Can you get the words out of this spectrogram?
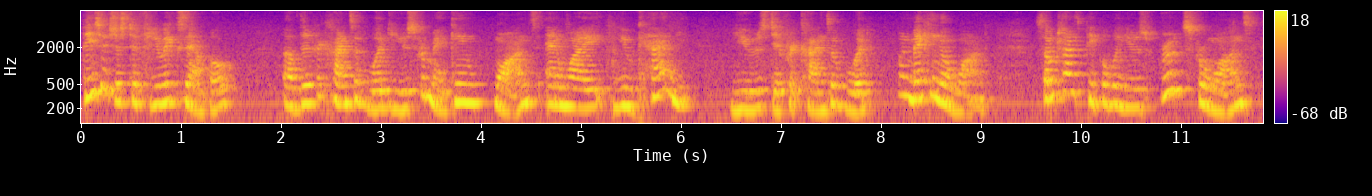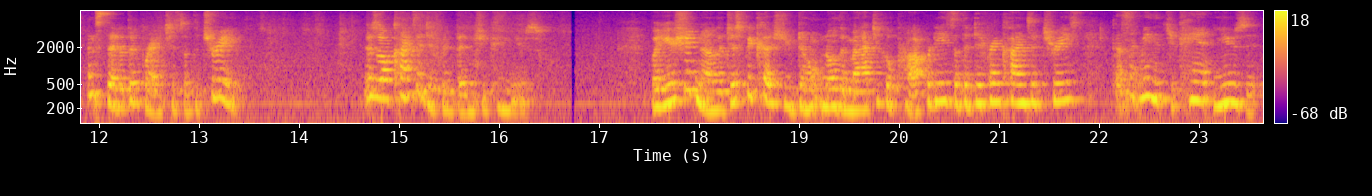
These are just a few examples of different kinds of wood used for making wands and why you can use different kinds of wood when making a wand. Sometimes people will use roots for wands instead of the branches of the tree. There's all kinds of different things you can use. But you should know that just because you don't know the magical properties of the different kinds of trees doesn't mean that you can't use it.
